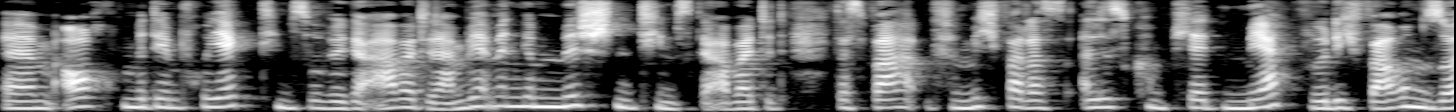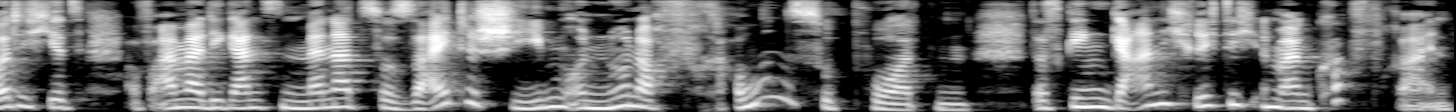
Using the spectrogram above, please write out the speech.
ähm, auch mit den Projektteams, wo wir gearbeitet haben. Wir haben in gemischten Teams gearbeitet. Das war, für mich war das alles komplett merkwürdig. Warum sollte ich jetzt auf einmal die ganzen Männer zur Seite schieben und nur noch Frauen supporten? Das ging gar nicht richtig in meinen Kopf rein.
